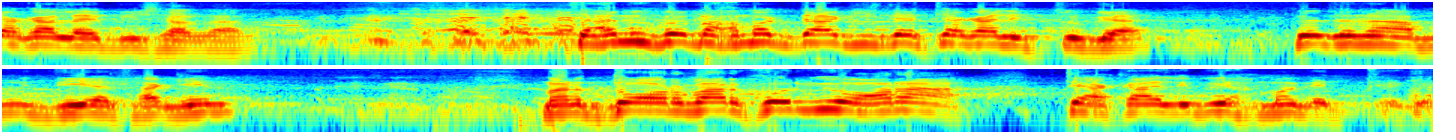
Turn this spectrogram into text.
টাকা লাই বিশ হাজার। আমি কই, আমাকে ডাকিস না, টাকা লিখছু গা না, আপনি দিয়ে থাকেন। মানে দরবার করবি ওরা, টাকা লিবি আমাকে থেকে।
